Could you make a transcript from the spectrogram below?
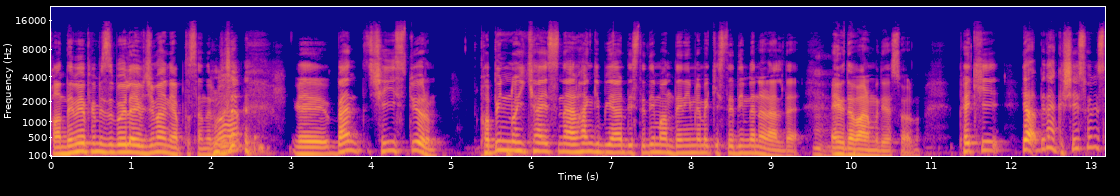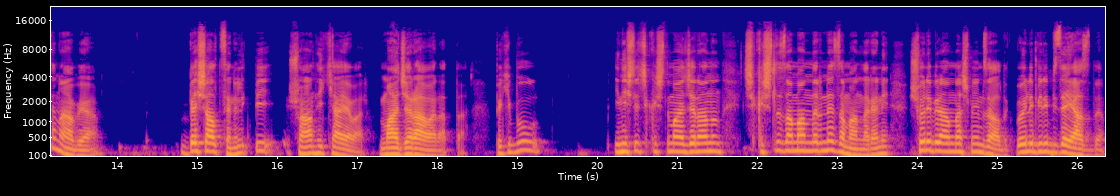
Pandemi hepimizi böyle evcimen yaptı sanırım ama e, ben şeyi istiyorum. Pabinno hikayesini herhangi bir yerde istediğim an deneyimlemek istediğimden herhalde evde var mı diye sordum. Peki ya bir dakika şey söylesene abi ya. 5-6 senelik bir şu an hikaye var. Macera var hatta. Peki bu inişli çıkışlı maceranın çıkışlı zamanları ne zamanlar? Yani şöyle bir anlaşma imzaladık. Böyle biri bize yazdı.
